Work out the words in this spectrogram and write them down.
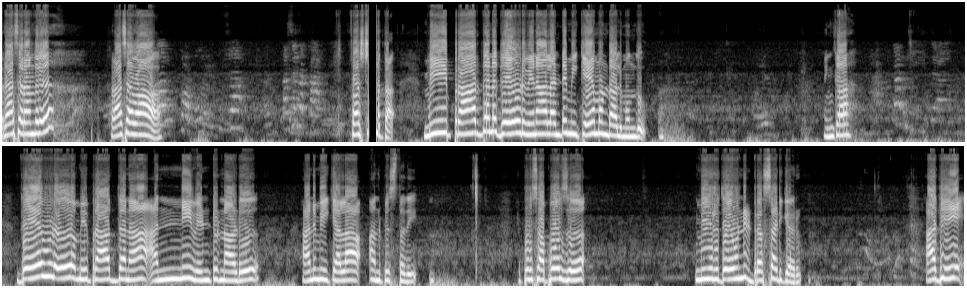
రాశారు అందరూ? రాసావా ఫస్ట్ మీ ప్రార్థన దేవుడు వినాలంటే మీకేముండాలి ముందు? ఇంకా? దేవుడు మీ ప్రార్థన అన్నీ వింటున్నాడు అని మీకు ఎలా అనిపిస్తుంది? ఇప్పుడు సపోజ్ మీరు దేవుణ్ణి డ్రెస్ అడిగారు. అది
